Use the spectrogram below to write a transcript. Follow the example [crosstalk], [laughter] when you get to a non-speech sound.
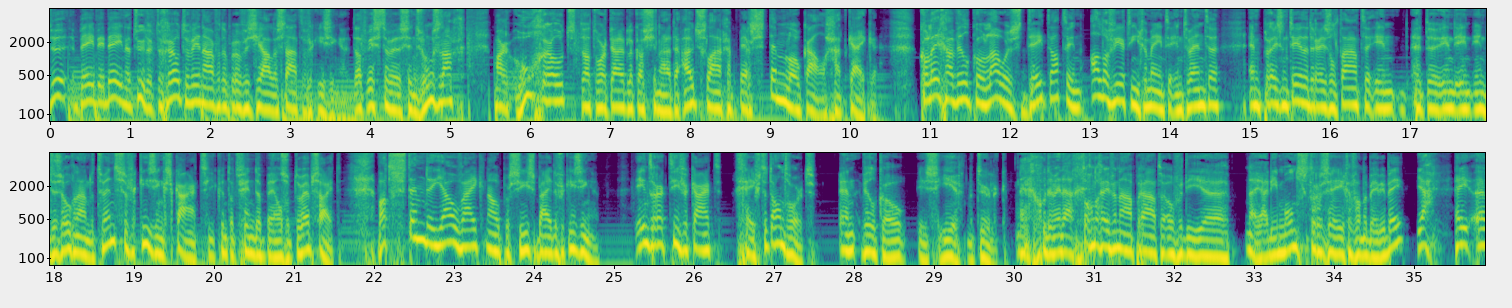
De BBB natuurlijk, de grote winnaar van de provinciale statenverkiezingen. Dat wisten we sinds woensdag. Maar hoe groot, dat wordt duidelijk als je naar de uitslagen per stemlokaal gaat kijken. Collega Wilco Lauwers deed dat in alle 14 gemeenten in Twente. En presenteerde de resultaten in de, in, in, in de zogenaamde Twentse verkiezingskaart. Je kunt dat vinden bij ons op de website. Wat stemde jouw wijk nou precies bij de verkiezingen? De interactieve kaart geeft het antwoord. En Wilco is hier natuurlijk. Eh, Goedemiddag. Toch nog even napraten over die, eh, nou ja, die monsterzegen van de BBB. Ja, Hey, eh,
